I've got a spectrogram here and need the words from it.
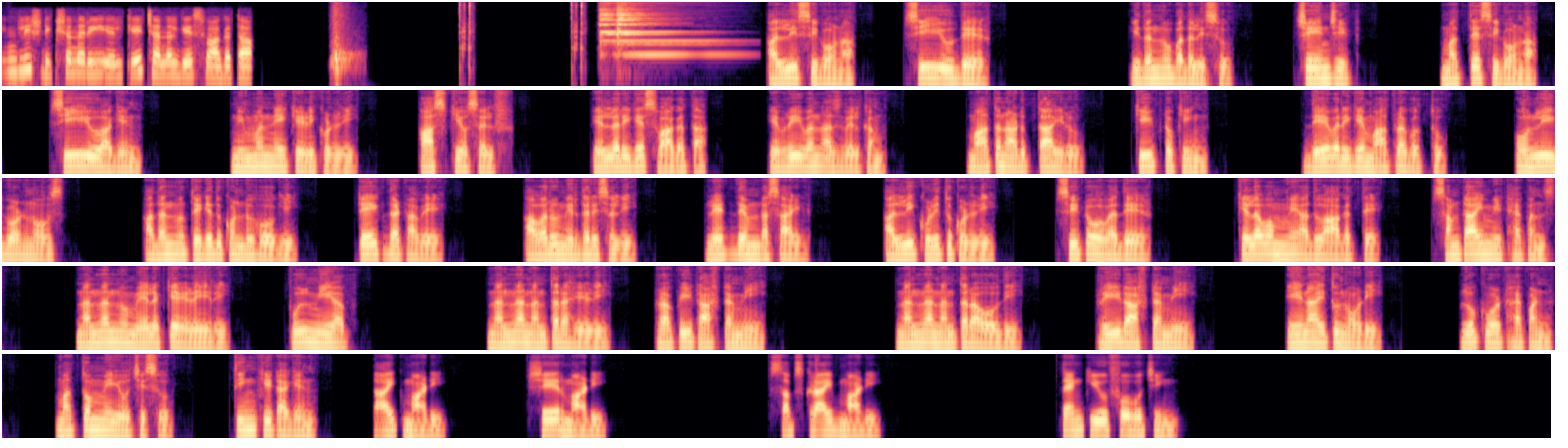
English dictionary ಎಲ್ಕೆ ಚಾನಲ್ಗೆ ಸ್ವಾಗತ. ಅಲ್ಲಿ ಸಿಗೋಣ. ಸಿ ಯು ದೇರ್ ಇದನ್ನು ಬದಲಿಸು. ಚೇಂಜ್ ಇಟ್ ಮತ್ತೆ ಸಿಗೋಣ. ಸಿ ಯು ಅಗೇನ್ ನಿಮ್ಮನ್ನೇ ಕೇಳಿಕೊಳ್ಳಿ. ಆಸ್ಕ್ ಯೋ ಸೆಲ್ಫ್ ಎಲ್ಲರಿಗೆ ಸ್ವಾಗತ. ಎವ್ರಿ ಒನ್ ಅಸ್ ವೆಲ್ಕಮ್ ಮಾತನಾಡುತ್ತಾ ಇರು. ಕೀಪ್ ಟೊಕಿಂಗ್ ದೇವರಿಗೆ ಮಾತ್ರ ಗೊತ್ತು. ಓನ್ಲಿ ಗೋಡ್ ನೋಸ್ ಅದನ್ನು ತೆಗೆದುಕೊಂಡು ಹೋಗಿ. ಟೇಕ್ ದಟ್ ಅವೇ ಅವರು ನಿರ್ಧರಿಸಲಿ. ಲೆಟ್ ದೆಮ್ ಡಸೈಡ್ ಅಲ್ಲಿ ಕುಳಿತುಕೊಳ್ಳಿ. ಸಿಟ್ ಓವರ್ ದೇರ್ ಕೆಲವೊಮ್ಮೆ ಅದು ಆಗತ್ತೆ. ಸಮ್ಟೈಮ್ ಇಟ್ ಹ್ಯಾಪನ್ಸ್ ನನ್ನನ್ನು ಮೇಲಕ್ಕೆ ಎಳೆಯಿರಿ. ಪುಲ್ ಮೀ ಅಪ್ ನನ್ನ ನಂತರ ಹೇಳಿ. ರಪೀಟ್ ಆಫ್ಟರ್ ಮೀ ನನ್ನ ನಂತರ ಓದಿ. ರೀಡ್ ಆಫ್ಟರ್ ಮೀ ಏನಾಯಿತು ನೋಡಿ ಲುಕ್ ವಾಟ್ ಹ್ಯಾಪಂಡ್ ಮತ್ತೊಮ್ಮೆ ಯೋಚಿಸು ಥಿಂಕ್ ಇಟ್ ಅಗೇನ್ ಲೈಕ್ ಮಾಡಿ ಶೇರ್ ಮಾಡಿ ಸಬ್ಸ್ಕ್ರೈಬ್ ಮಾಡಿ ಥ್ಯಾಂಕ್ ಯು ಫಾರ್ ವಾಚಿಂಗ್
